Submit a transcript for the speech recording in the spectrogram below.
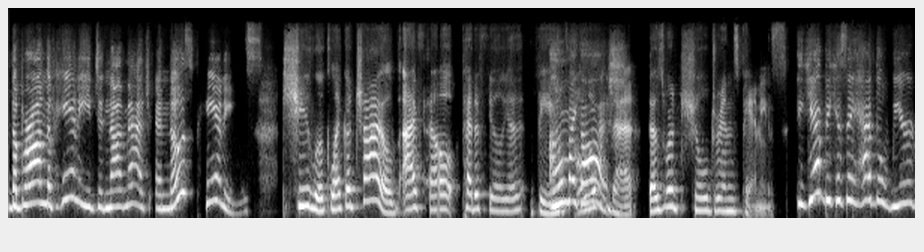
the bra and the panty did not match, and those panties. She looked like a child. I felt pedophilia themes. Oh my gosh, that those were children's panties. Yeah, because they had the weird.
